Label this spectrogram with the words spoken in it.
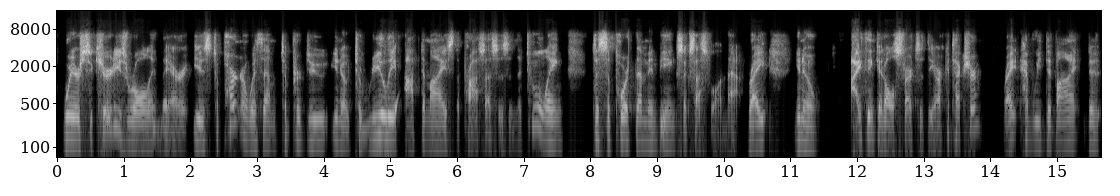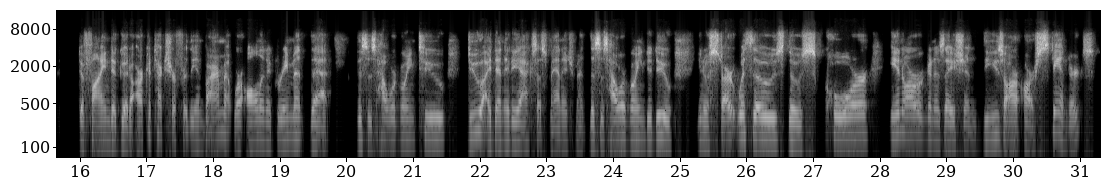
where security's role in there is to partner with them to produce you know to really optimize the processes and the tooling to support them in being successful in that right? You know i think it all starts at the architecture right? Have we defined de- defined a good architecture for the environment? We're all in agreement that this is how we're going to do identity access management. This is how we're going to do you know start with those those core in our organization. These are our standards.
